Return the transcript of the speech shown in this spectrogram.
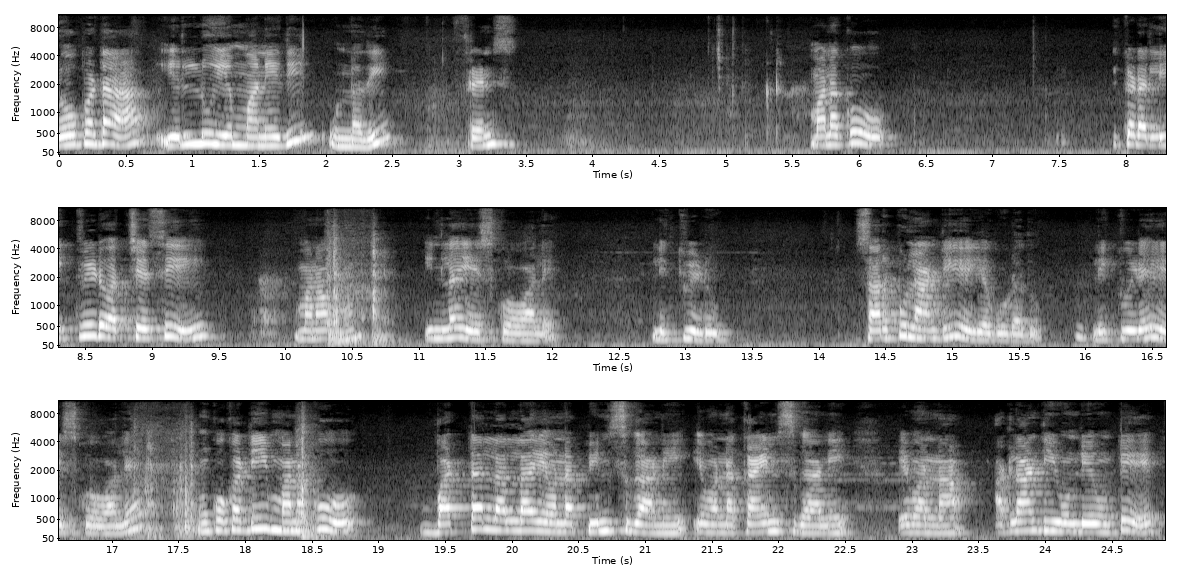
లోపట ఎల్లు ఎమ్ అనేది ఉన్నది. ఫ్రెండ్స్ మనకు ఇక్కడ లిక్విడ్ వచ్చేసి మనం ఇంట్లో వేసుకోవాలి. లిక్విడ్. సరుపు లాంటివి వేయకూడదు. లిక్విడే వేసుకోవాలి. ఇంకొకటి మనకు బట్టలల్లో ఏమన్నా పిన్స్ కానీ ఏమన్నా కైన్స్ కానీ ఏమన్నా అట్లాంటివి ఉండే ఉంటే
